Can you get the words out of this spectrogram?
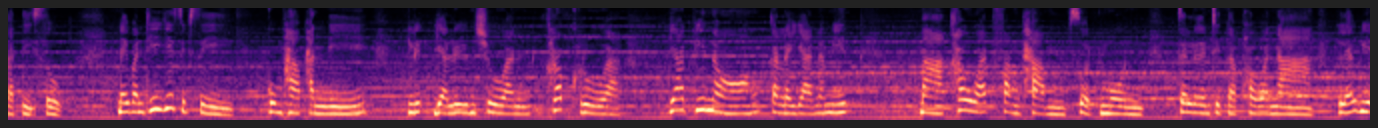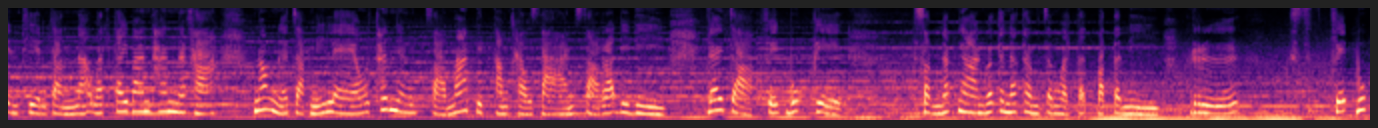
กติสุข ในวันที่ 24 กุมภาพันธ์นี้ อย่าลืมชวน ครอบครัว ญาติพี่น้องกัลยาณมิตร มาเข้าวัดฟังธรรม สวดมนต์ เจริญจิตภาวนา และเวียนเทียนกันณวัดใกล้บ้านท่านนะคะ นอกเหนือจากนี้แล้วท่านยังสามารถติดตามข่าวสารสาระดีๆ ได้จาก Facebook Page สำนักงานวัฒนธรรมจังหวัดปัตตานี หรือ Facebook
